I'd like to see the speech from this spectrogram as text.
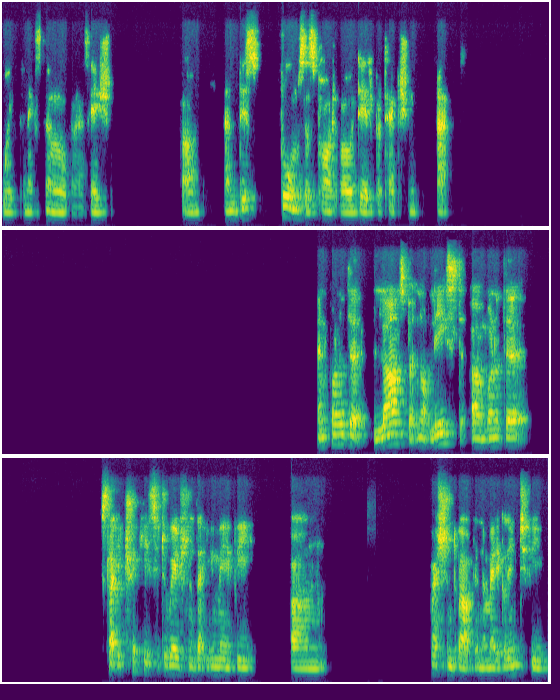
with an external organization. Um, and this forms as part of our Data Protection Act. And one of the last but not least, um, one of the slightly tricky situations that you may be um, questioned about in a medical interview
